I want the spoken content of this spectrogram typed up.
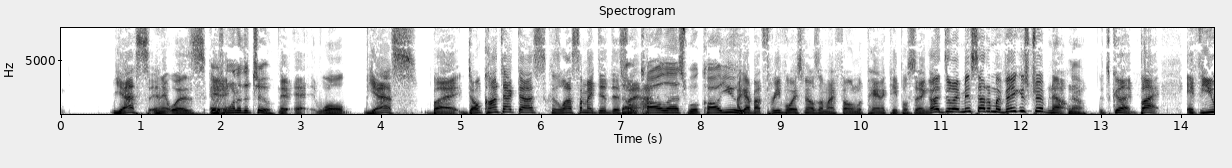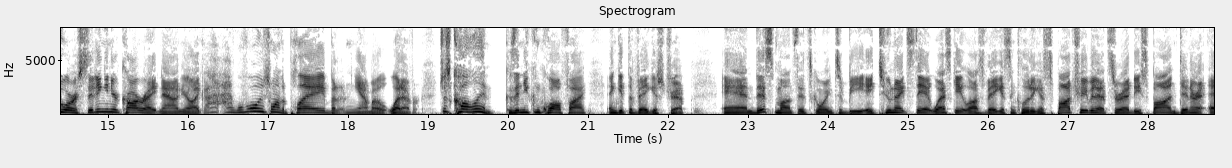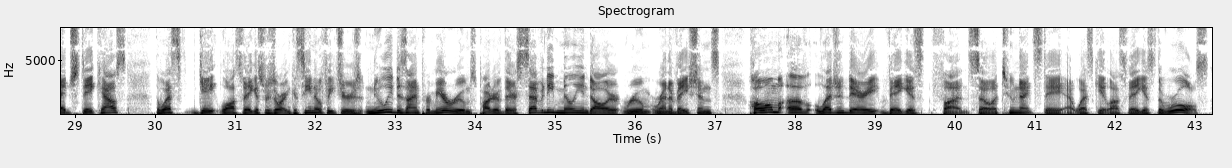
Yes, and it was. It was one of the two. it- it- well, yes, but don't contact us because last time I did this, Don't I, call us. We'll call you. I got about three voicemails on my phone with panic people saying, "Oh, did I miss out on my Vegas trip?" No, No. it's good. But if you are sitting in your car right now and you're like, "I, I've always wanted to play, but um, yeah, but whatever," just call in because then you can qualify and get the Vegas trip. And this month, it's going to be a two night stay at Westgate, Las Vegas, including a spa treatment at Serenity Spa and dinner at Edge Steakhouse. The Westgate Las Vegas Resort and Casino features newly designed premier rooms, part of their $70 million room renovations, home of legendary Vegas fun. So, a two night stay at Westgate, Las Vegas. The rules.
